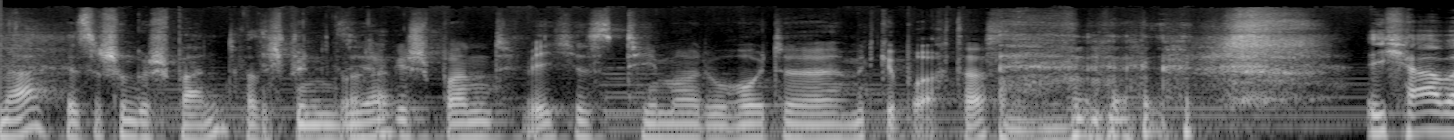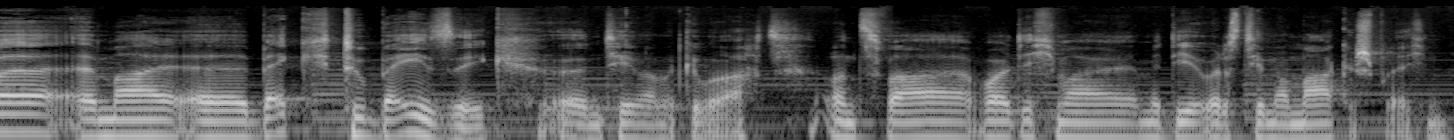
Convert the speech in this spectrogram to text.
Na, bist du schon gespannt? Was ich, bin sehr gespannt, welches Thema du heute mitgebracht hast. ich habe äh, mal äh, Back to Basic äh, ein Thema mitgebracht. Und zwar wollte ich mal mit dir über das Thema Marke sprechen.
